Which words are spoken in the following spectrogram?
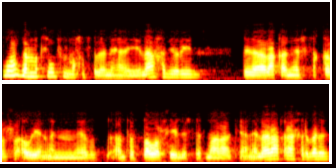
وهذا المطلوب في المحصله النهائيه، لا أحد يريد العراق أن يستقر أو أن أن تتطور فيه الاستثمارات، يعني العراق آخر بلد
